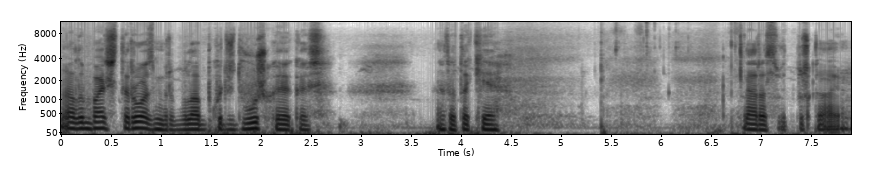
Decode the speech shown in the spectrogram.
Але бачите, розмір була б хоч двушка якась. То таке. Зараз відпускаю.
